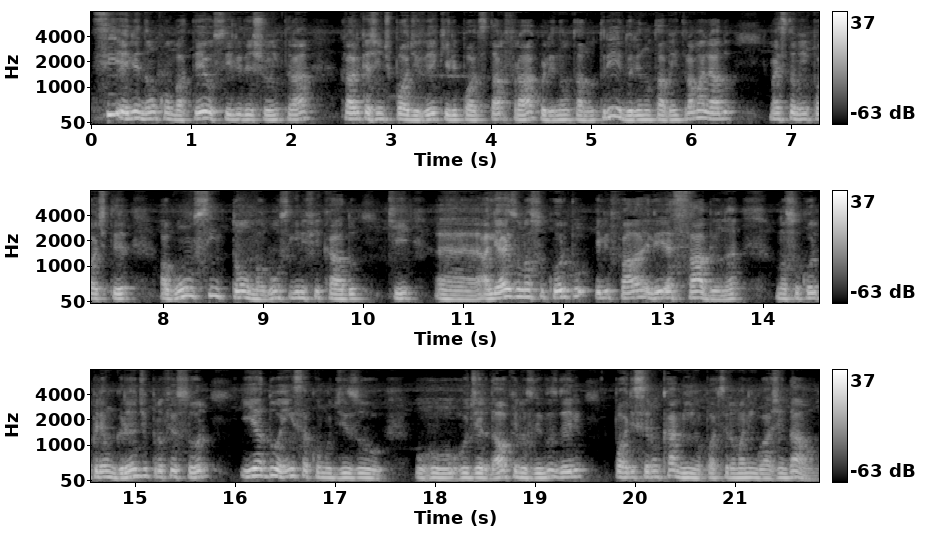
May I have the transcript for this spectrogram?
Se ele não combateu, se ele deixou entrar, claro que a gente pode ver que ele pode estar fraco, ele não está nutrido, ele não está bem trabalhado, mas também pode ter algum sintoma, algum significado que, é, aliás, o nosso corpo ele fala, ele é sábio, né? O nosso corpo ele é um grande professor e a doença, como diz o, o Roger Dalk nos livros dele, pode ser um caminho, pode ser uma linguagem da alma.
